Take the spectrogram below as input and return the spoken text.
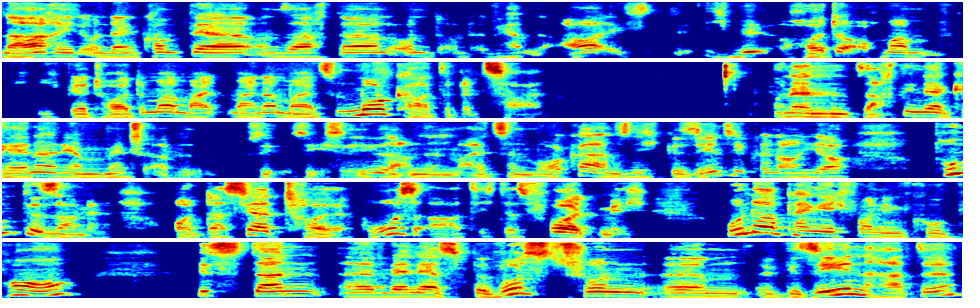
Nachricht und dann kommt der und sagt, und, und wir haben, oh, ich, ich will heute auch mal ich werde heute mal meiner Miles und More Karte bezahlen. Und dann sagt Ihnen der Kellner, ja Mensch, aber Sie, Sie, Sie haben den Miles und More Karte, haben Sie nicht gesehen, Sie können auch hier auch Punkte sammeln. Oh, das ist ja toll, großartig, das freut mich. Unabhängig von dem Coupon ist dann, äh, wenn er es bewusst schon ähm, gesehen hatte,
